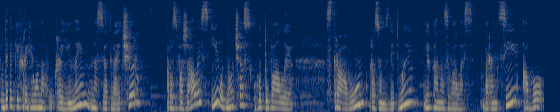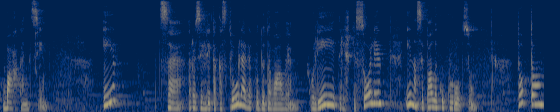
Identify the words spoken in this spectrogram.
У деяких регіонах України на святвечір розважались і водночас готували страву разом з дітьми, яка називалась баранці або бахканці. І це розігріта каструля, в яку додавали олії, трішки солі і насипали кукурудзу. Тобто,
